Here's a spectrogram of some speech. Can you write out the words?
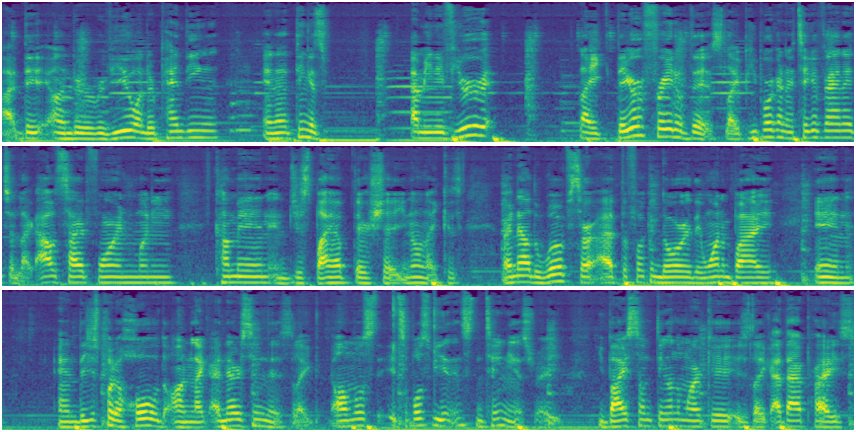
uh, they under review, under pending, and I think it's. I mean, if you're like they're afraid of this, like people are gonna take advantage of like outside foreign money come in and just buy up their shit, you know, like because right now the wolves are at the fucking door. They want to buy in, and they just put a hold on. Like I've never seen this. Like almost, it's supposed to be instantaneous, right? You buy something on the market, it's like at that price,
